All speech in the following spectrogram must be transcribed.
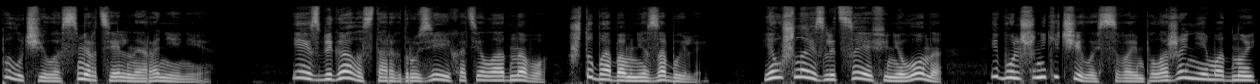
получила смертельное ранение. Я избегала старых друзей и хотела одного, чтобы обо мне забыли. Я ушла из лицея Фенелона — и больше не кичилась своим положением одной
